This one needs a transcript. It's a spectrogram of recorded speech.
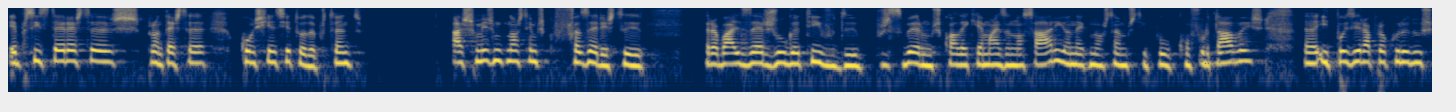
é preciso ter estas, pronto, esta consciência toda. Portanto, acho mesmo que nós temos que fazer este trabalho zero julgativo de percebermos qual é que é mais a nossa área, onde é que nós estamos tipo confortáveis uh, e depois ir à procura dos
